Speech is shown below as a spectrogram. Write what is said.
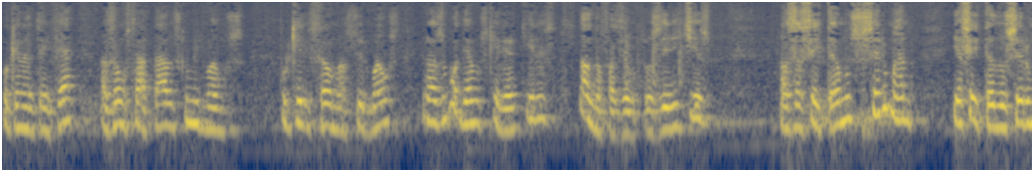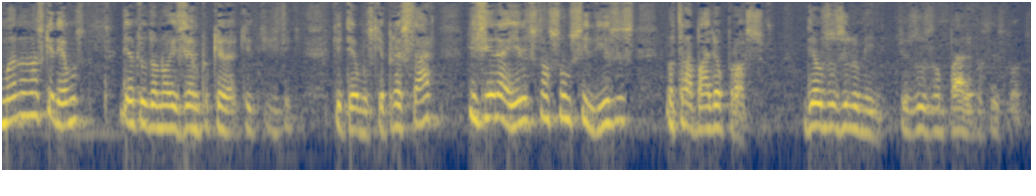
ou que não têm fé, nós vamos tratá-los como irmãos, porque eles são nossos irmãos e nós não podemos querer que eles. Nós não fazemos proselitismo, nós aceitamos o ser humano. E aceitando o ser humano, nós queremos, dentro do nosso exemplo que, que, que temos que prestar, dizer a eles que nós somos felizes no trabalho ao próximo. Deus os ilumine. Jesus ampare vocês todos.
